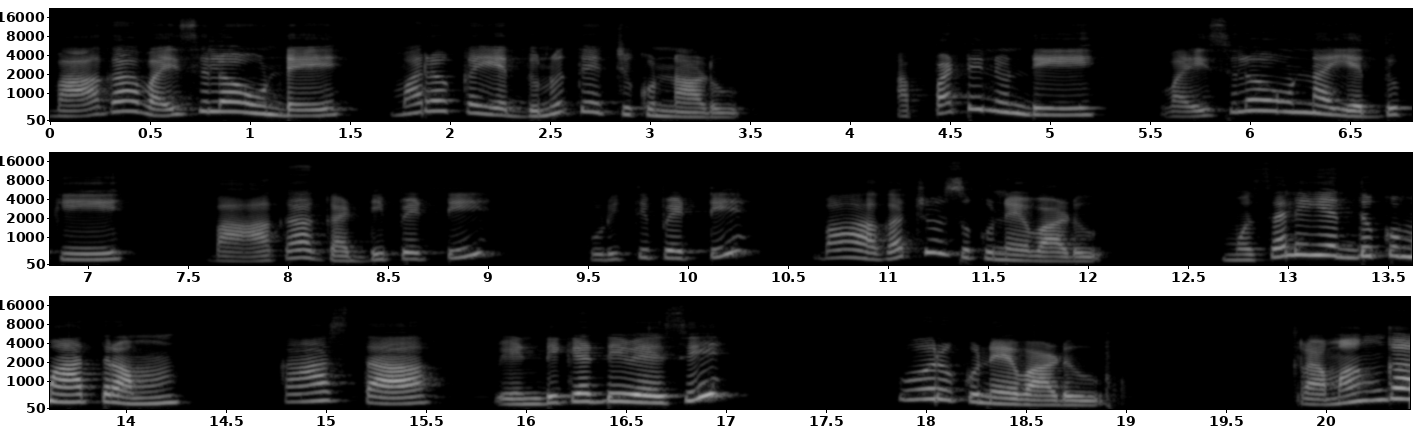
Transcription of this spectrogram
బాగా వయసులో ఉండే మరొక ఎద్దును తెచ్చుకున్నాడు. అప్పటి నుండి వయసులో ఉన్న ఎద్దుకి బాగా గడ్డి పెట్టి కుడితి పెట్టి బాగా చూసుకునేవాడు. ముసలి ఎద్దుకు మాత్రం కాస్త వెండిగడ్డి వేసి ఊరుకునేవాడు. క్రమంగా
